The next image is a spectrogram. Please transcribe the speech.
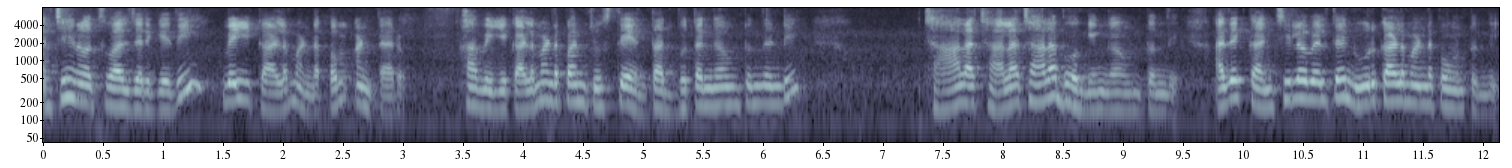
అధ్యయనోత్సవాలు జరిగేది వెయ్యి కాళ్ళ మండపం అంటారు. ఆ వెయ్యి కాళ్ళ మండపాన్ని చూస్తే ఎంత అద్భుతంగా ఉంటుందండి. చాలా చాలా చాలా భోగ్యంగా ఉంటుంది. అదే కంచిలో వెళ్తే నూరు కాళ్ళ మండపం ఉంటుంది.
